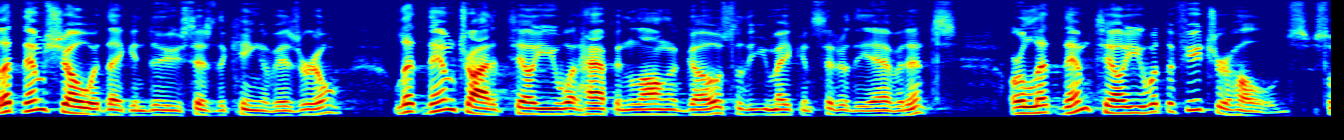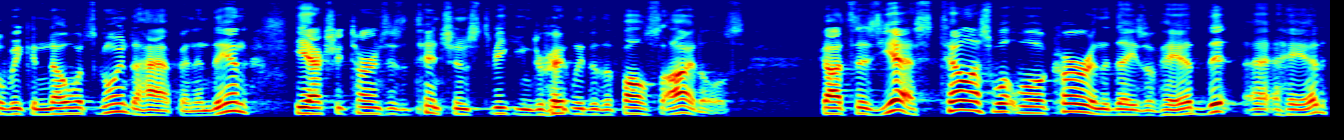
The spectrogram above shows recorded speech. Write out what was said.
Let them show what they can do, says the king of Israel. Let them try to tell you what happened long ago so that you may consider the evidence. Or let them tell you what the future holds so we can know what's going to happen. And then he actually turns his attention, speaking directly to the false idols. God says, Yes, tell us what will occur in the days ahead.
